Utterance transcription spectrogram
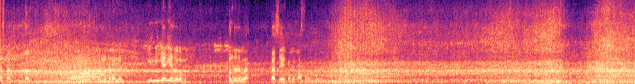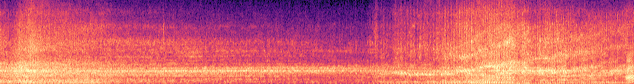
যাইস না রাস্তা ধর এমনি ধর এমনি ইয়ে ইয়ে যাব বন্ধ যাব গা বাসে এখানে রাস্তা বন্ধ করব। হ্যাঁ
